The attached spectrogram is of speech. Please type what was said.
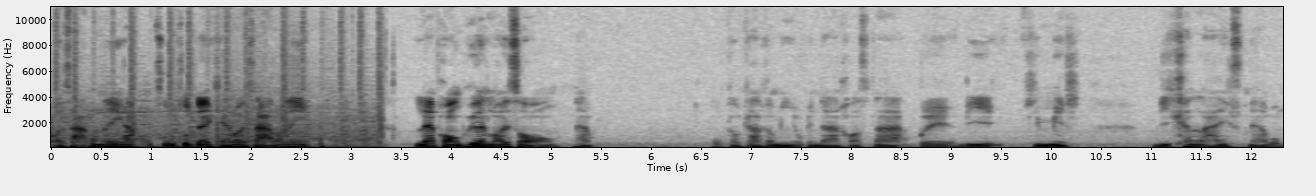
ร้อยสามเท่านั้นเองครับ สูงสุดได้แค่ร้อยสามเท่านั้นเองและผองเพื่อนร้อยสองนะครับโอ้เก้าเก้าก็มี o p e n d a Costa เปรดี้คิมิชดีคาไลส์นะครับผม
